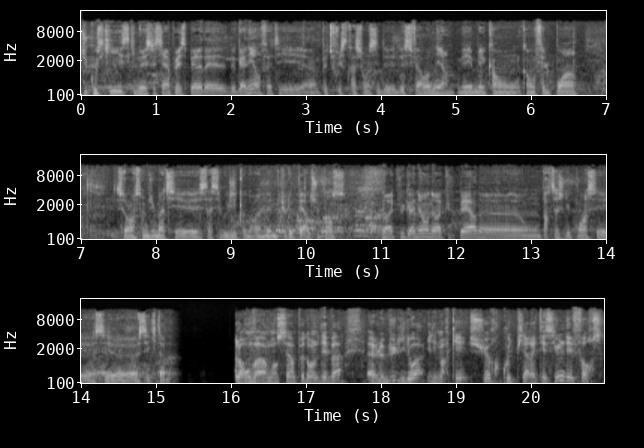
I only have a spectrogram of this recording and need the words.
du coup ce qui, ce qui, nous laisse aussi un peu espérer de, de, gagner en fait et un peu de frustration aussi de, se faire revenir. Mais, mais quand, on, quand, on, fait le point sur l'ensemble du match, c'est assez logique. On aurait même pu le perdre, je pense. On aurait pu gagner, on aurait pu le perdre. Euh, on partage les points, c'est assez, euh, assez équitable. Alors on va avancer un peu dans le débat. Euh, le but lillois, il est marqué sur coup de pied arrêté. C'est une des forces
